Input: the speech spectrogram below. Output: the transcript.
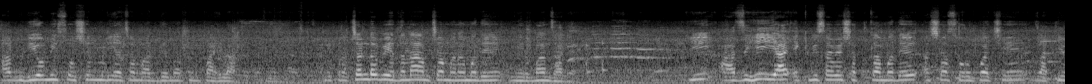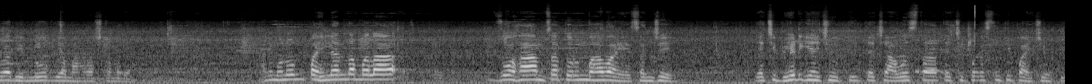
हा व्हिडिओ मी सोशल मीडियाच्या माध्यमातून पाहिला. आणि प्रचंड वेदना आमच्या मनामध्ये निर्माण झाल्या की आजही या एकविसाव्या शतकामध्ये अशा स्वरूपाचे जातीवादी लोक या महाराष्ट्रामध्ये आणि म्हणून पहिल्यांदा मला जो हा आमचा तरुण भाव आहे संजय याची भेट घ्यायची होती त्याची अवस्था त्याची परिस्थिती पाहायची होती.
